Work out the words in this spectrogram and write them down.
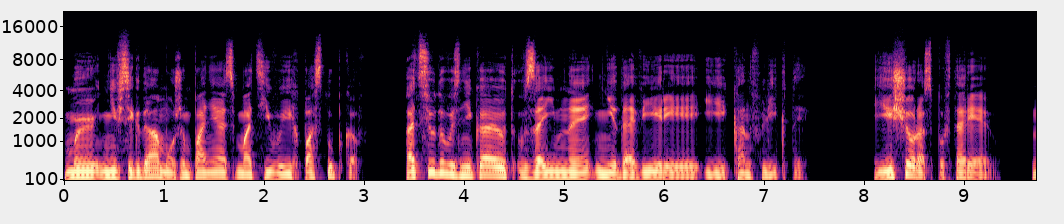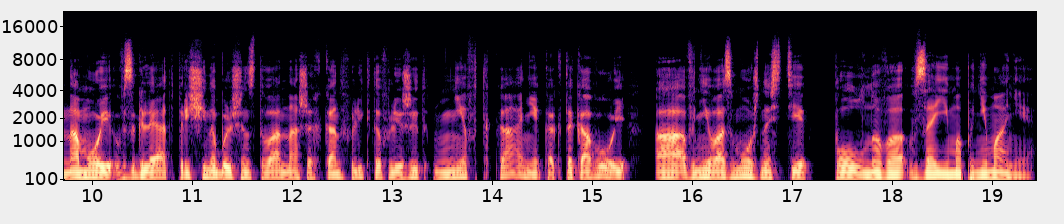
Мы не всегда можем понять мотивы их поступков. Отсюда возникают взаимное недоверие и конфликты. Еще раз повторяю, на мой взгляд, причина большинства наших конфликтов лежит не в ткани как таковой, а в невозможности полного взаимопонимания.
